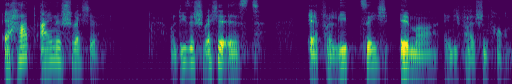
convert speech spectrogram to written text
Er hat eine Schwäche. Und diese Schwäche ist, er verliebt sich immer in die falschen Frauen.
